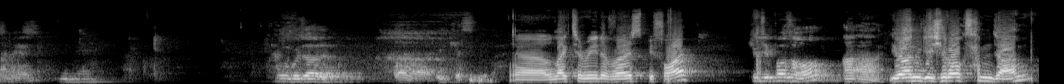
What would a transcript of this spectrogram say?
아멘. 한 구절 어, 읽겠습니다. Uh, I would like to read a verse before. 규집보서 아, 아, 요한계시록 3장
